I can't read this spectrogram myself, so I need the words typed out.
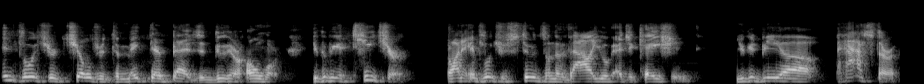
influence your children to make their beds and do their homework. You could be a teacher trying to influence your students on the value of education. You could be a pastor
